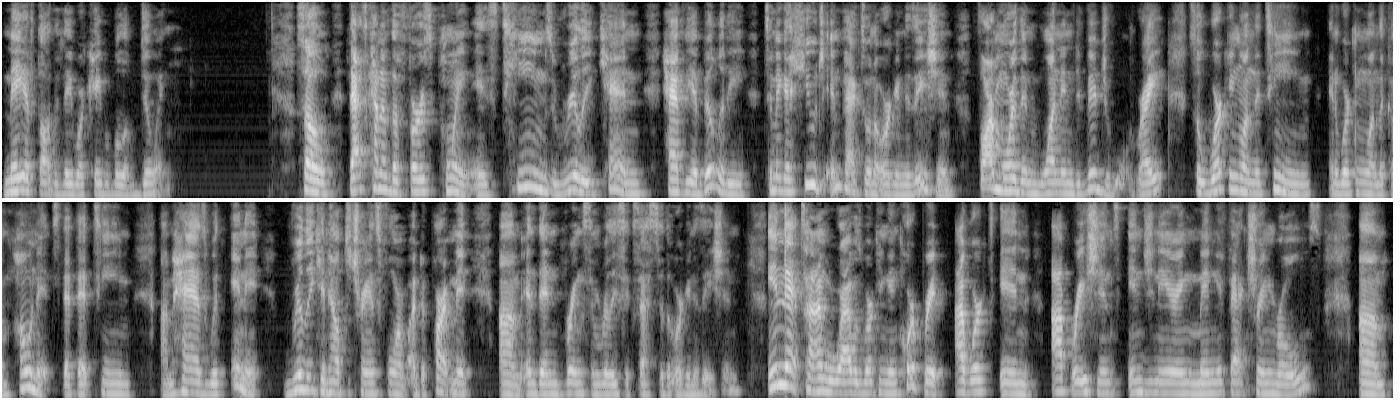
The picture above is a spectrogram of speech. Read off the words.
may have thought that they were capable of doing. So that's kind of the first point is teams really can have the ability to make a huge impact on an organization, far more than one individual, right? So working on the team and working on the components that that team um, has within it really can help to transform a department um, and then bring some really success to the organization. In that time where I was working in corporate, I worked in operations, engineering, manufacturing roles. Um,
